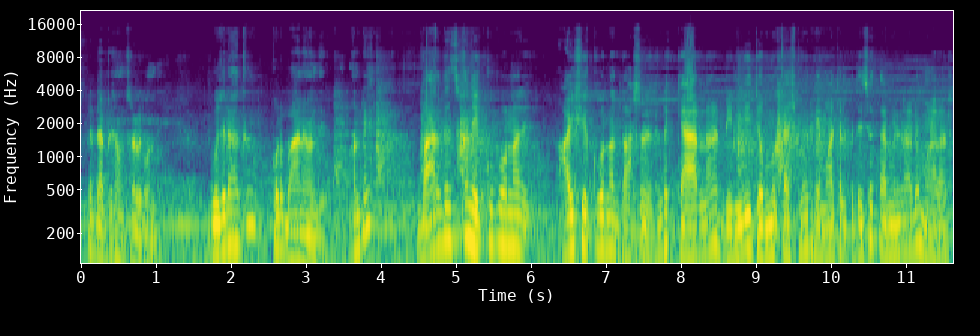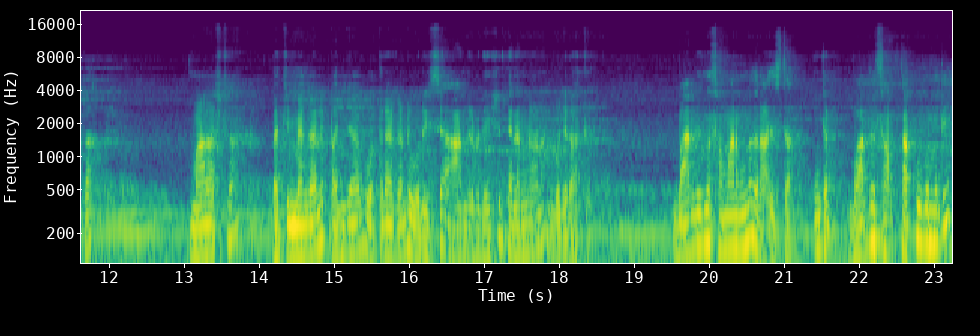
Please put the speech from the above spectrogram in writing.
అంటే డెబ్బై సంవత్సరాలుగా ఉంది. గుజరాత్ కూడా బాగానే ఉంది. అంటే భారతదేశం కన్నా ఎక్కువగా ఉన్నది ఆయుష్ ఎక్కువ ఉన్న రాష్ట్రాలు ఏంటంటే కేరళ ఢిల్లీ జమ్మూ కాశ్మీర్ హిమాచల్ ప్రదేశ్ తమిళనాడు మహారాష్ట్ర మహారాష్ట్ర పశ్చిమ బెంగాల్ పంజాబ్ ఉత్తరాఖండ్ ఒరిస్సా ఆంధ్రప్రదేశ్ తెలంగాణ గుజరాత్. భారతదేశంలో సమానంగా ఉన్నది రాజస్థాన్. ఇంకా భారతదేశం తక్కువగా ఉన్నది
